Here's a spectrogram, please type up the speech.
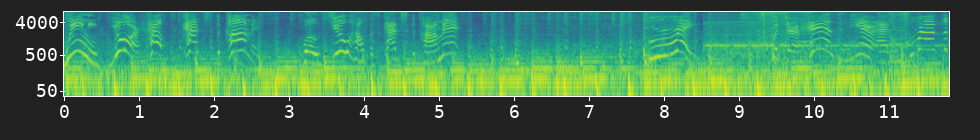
We need your help to catch the comet. Will you help us catch the comet? Great! Put your hands in the air and grab the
